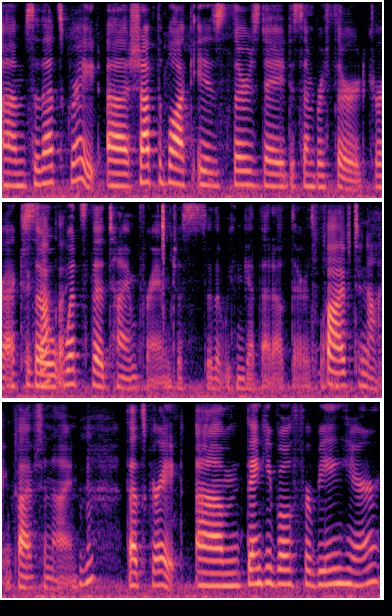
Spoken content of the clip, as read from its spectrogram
Um, so that's great. Uh, Shop the Block is Thursday, December 3rd, correct? Exactly. So what's the time frame, just so that we can get that out there as well? Five to nine. Five to 9 mm -hmm. That's great. Um, thank you both for being here,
